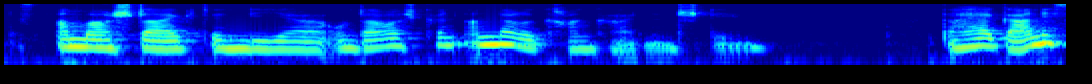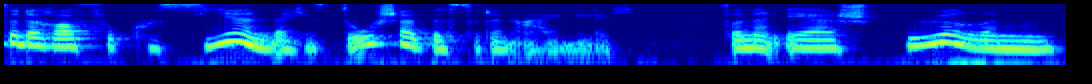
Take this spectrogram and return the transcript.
das Amma steigt in dir und dadurch können andere Krankheiten entstehen. Daher gar nicht so darauf fokussieren, welches Dosha bist du denn eigentlich, sondern eher spüren,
